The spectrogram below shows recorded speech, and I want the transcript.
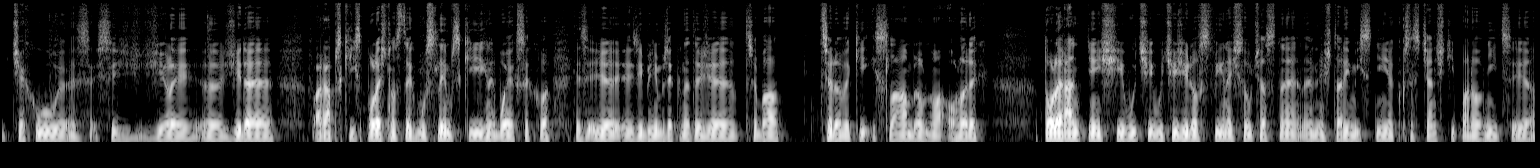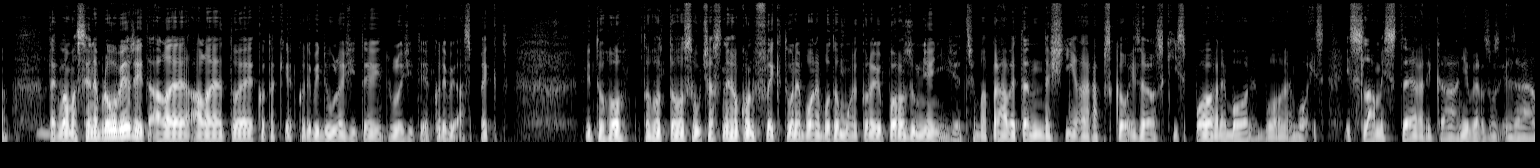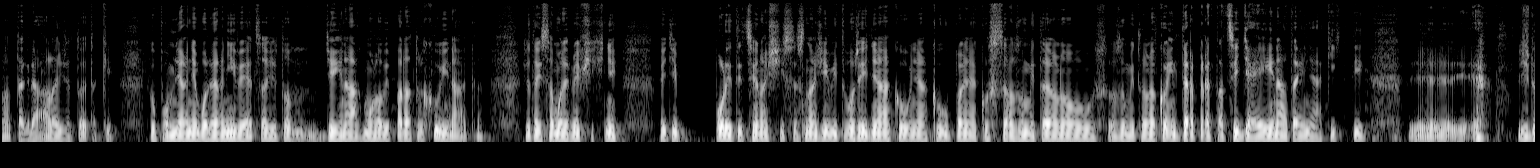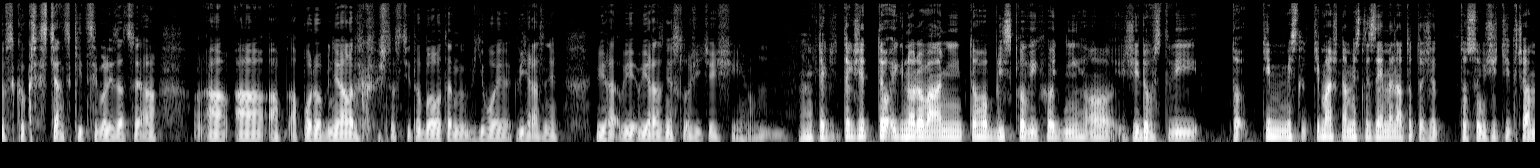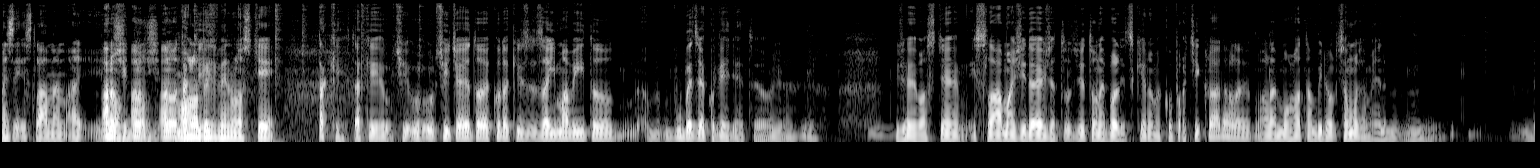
Čechů si žili eh, židé v arabských společnostech muslimských, nebo jak se když jim řeknete, že třeba středověký islám byl v mnoha ohledech tolerantnější vůči, vůči židovství než současné, než tady místní jako křesťanští panovníci, a, tak vám asi nebudou věřit, ale, ale to je jako taky jako kdyby důležitý, důležitý jako kdyby aspekt i toho, toho, toho současného konfliktu nebo, nebo tomu jako porozumění, že třeba právě ten dnešní arabsko-izraelský spor nebo, nebo, nebo is, islamisté radikální versus Izrael a tak dále, že to je taky jako poměrně moderní věc a že to v dějinách mohlo vypadat trochu jinak. A že tady samozřejmě všichni ti politici naší se snaží vytvořit nějakou, nějakou úplně jako srozumitelnou, srozumitelnou jako interpretaci dějin a tady nějakých ty židovsko-křesťanský civilizace a, a, a, a, a podobně, ale v skutečnosti to bylo ten vývoj výrazně, výra, výrazně složitější. No. Hmm. Tak, takže to ignorování toho blízkovýchodního židovství to, tím, mysl, tím máš na mysli zejména toto, že to soužití třeba mezi islámem a ano, žid, ano, ano, mohlo taky. by v minulosti... Taky, taky. Určitě, určitě je to jako taky zajímavý to vůbec jako vědět, jo, že, že vlastně islám a židé, že to, že to nebyl vždycky jenom jako protiklad, ale, ale mohla tam být, samozřejmě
